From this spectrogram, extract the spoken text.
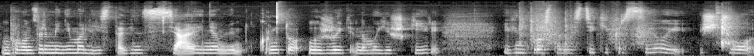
бронзер мінімаліста. Він з сяєнням, він круто лежить на моїй шкірі. І він просто настільки красивий, що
